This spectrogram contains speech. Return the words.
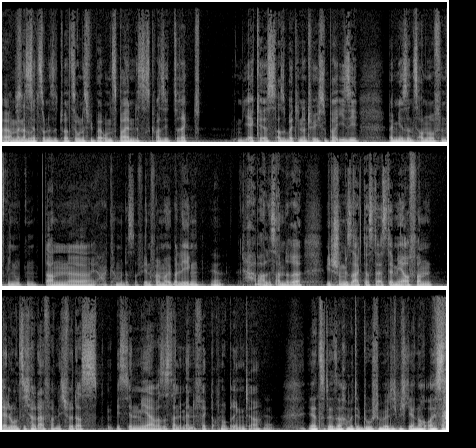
Ähm, wenn das jetzt so eine Situation ist wie bei uns beiden, dass es quasi direkt um die Ecke ist, also bei dir natürlich super easy. Bei mir sind es auch nur fünf Minuten, dann äh, ja, kann man das auf jeden Fall mal überlegen. Ja. Ja, aber alles andere, wie du schon gesagt hast, da ist der Mehraufwand, der lohnt sich halt einfach nicht für das bisschen mehr, was es dann im Endeffekt auch nur bringt, ja. Ja, zu der Sache mit dem Duschen würde ich mich gerne noch äußern.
